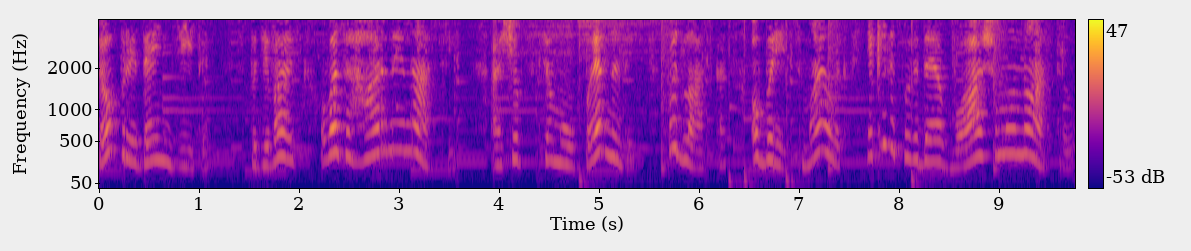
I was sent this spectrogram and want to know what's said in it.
Добрий день, діти! Сподіваюсь, у вас гарний настрій. А щоб в цьому упевнитись, будь ласка, оберіть смайлик, який відповідає вашому настрою,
